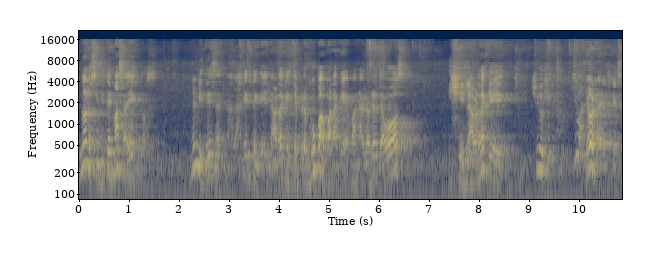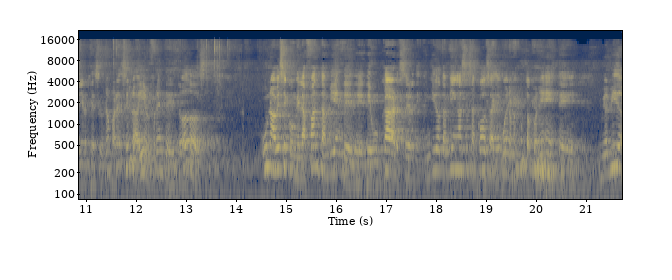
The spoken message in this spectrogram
no los invites más a estos, no invites a, la gente que la verdad que te preocupa para que van a gloriarte a vos. Y la verdad que yo digo, qué, valor el Señor Jesús, ¿no? Para decirlo ahí enfrente de todos. Uno a veces con el afán también de, buscar ser distinguido también hace esas cosas de, bueno, me junto con este y me olvido.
